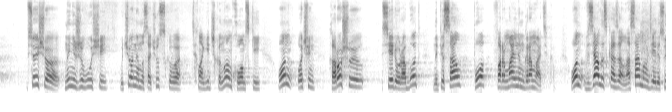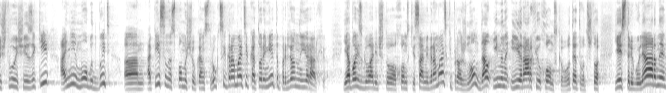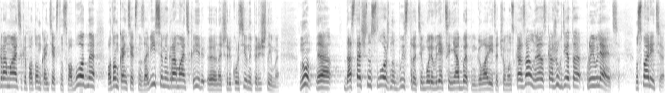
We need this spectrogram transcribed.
все еще ныне живущий ученый Массачусетского технологического Ноам Хомский – он очень хорошую серию работ написал по формальным грамматикам. Он взял и сказал, на самом деле существующие языки, они могут быть э, описаны с помощью конструкций грамматик, которые имеют определенную иерархию. Я боюсь говорить, что Хомский сами грамматики приложил, но он дал именно иерархию Хомского. Вот это вот, что есть регулярная грамматика, потом контекстно-свободная, потом контекстно-зависимая грамматика и э, значит, рекурсивно-перешлимая. Ну, э, достаточно сложно быстро, тем более в лекции не об этом говорить, о чем он сказал, но я скажу, где это проявляется. Ну, смотрите,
